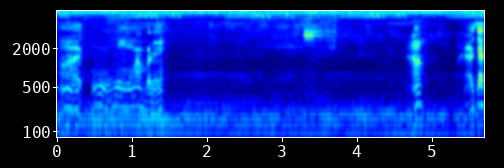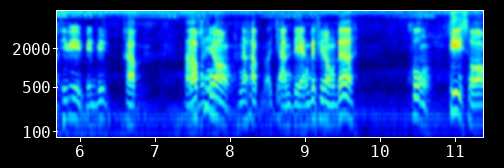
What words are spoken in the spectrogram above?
เอาล่ะโอ้วงงามปะไหนเอาอาจารย์ที่พี่เป็นเป็น ครับ เอาพี่น้องนะครับ อาจารย์แดงได้อพี่น้องเด้อโค้งที่สอง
